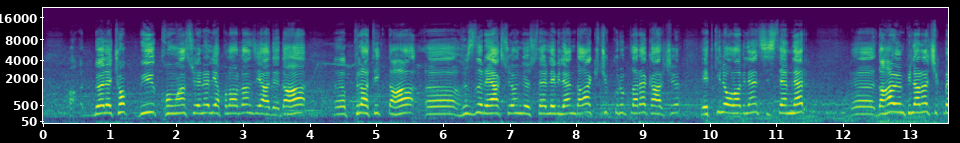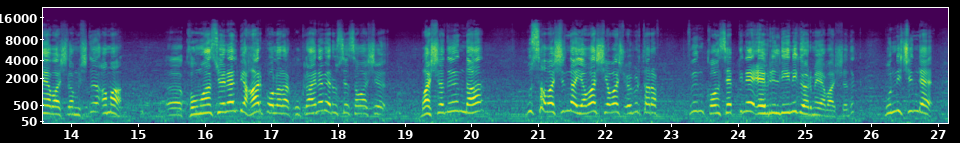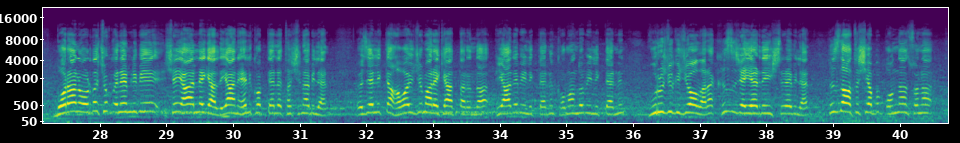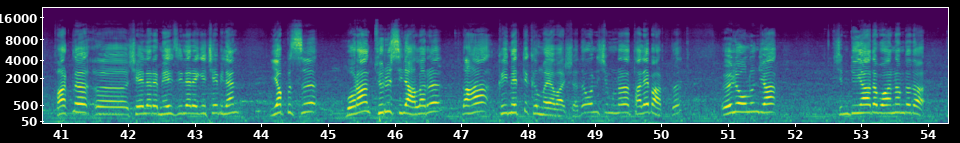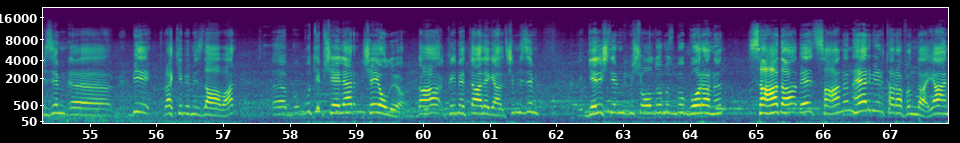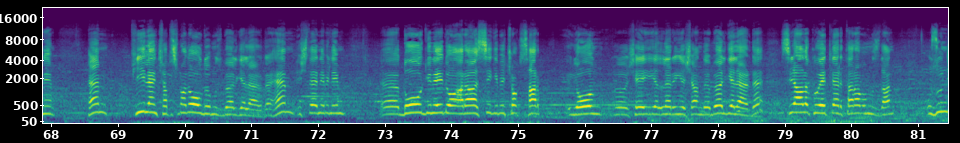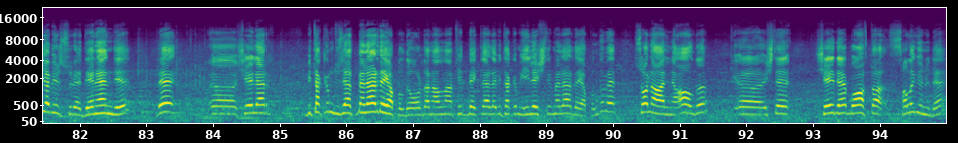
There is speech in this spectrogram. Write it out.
böyle çok büyük konvansiyonel yapılardan ziyade daha e, pratik, daha e, hızlı reaksiyon gösterilebilen, daha küçük gruplara karşı etkili olabilen sistemler e, daha ön plana çıkmaya başlamıştı ama e, konvansiyonel bir harp olarak Ukrayna ve Rusya savaşı başladığında bu savaşın da yavaş yavaş öbür tarafın konseptine evrildiğini görmeye başladık. Bunun için de Boran orada çok önemli bir şey haline geldi. Yani helikopterle taşınabilen, özellikle hava hücum harekatlarında piyade birliklerinin, komando birliklerinin vurucu gücü olarak hızlıca yer değiştirebilen, hızlı atış yapıp ondan sonra farklı e, şeylere, mevzilere geçebilen yapısı Boran türü silahları daha kıymetli kılmaya başladı. Onun için bunlara talep arttı. Öyle olunca şimdi dünyada bu anlamda da bizim e, bir rakibimiz daha var. E, bu, bu tip şeyler şey oluyor. Daha kıymetli hale geldi. Şimdi bizim geliştirmiş olduğumuz bu Bora'nın sahada ve sahanın her bir tarafında yani hem fiilen çatışmada olduğumuz bölgelerde hem işte ne bileyim e, Doğu Güneydoğu arazisi gibi çok sarp yoğun e, şeylerin yaşandığı bölgelerde silahlı kuvvetler tarafımızdan uzunca bir süre denendi ve e, şeyler bir takım düzeltmeler de yapıldı. Oradan alınan feedbacklerle bir takım iyileştirmeler de yapıldı ve son halini aldı. E, işte şeyde bu hafta salı günü de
